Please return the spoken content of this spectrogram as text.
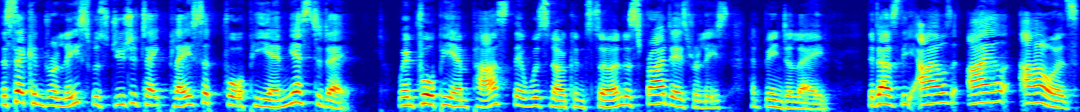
The second release was due to take place at 4 p.m. yesterday. When 4 p.m. passed, there was no concern as Friday's release had been delayed. But as the hours, hours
